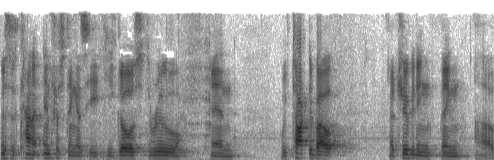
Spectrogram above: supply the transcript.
this is kind of interesting as he, he goes through and We've talked about attributing thing, uh,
